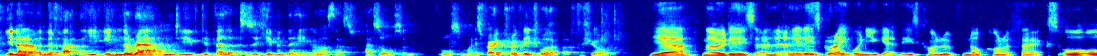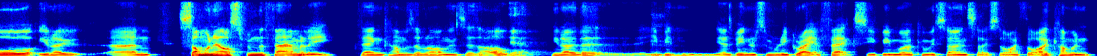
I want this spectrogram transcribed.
you know, yeah. and the fact that you, in the round you've developed as a human being. That's that's, that's awesome, awesome. It's very privileged work for sure. Yeah, no, it is, and, and it is great when you get these kind of knock-on effects, or, or you know, um, someone else from the family then comes along and says, "Oh, yeah. you know, the, you've been there's been some really great effects. You've been working with so and so, so I thought I'd come and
